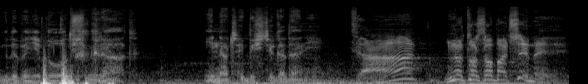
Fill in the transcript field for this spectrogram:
Gdyby nie było tych krat, inaczej byście gadali. Ta? No to zobaczymy.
